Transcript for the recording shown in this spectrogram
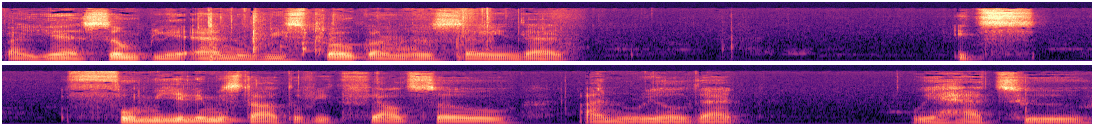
But yeah, simply, and we spoke on this saying that it's for me, let me start off. It felt so unreal that we had to,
